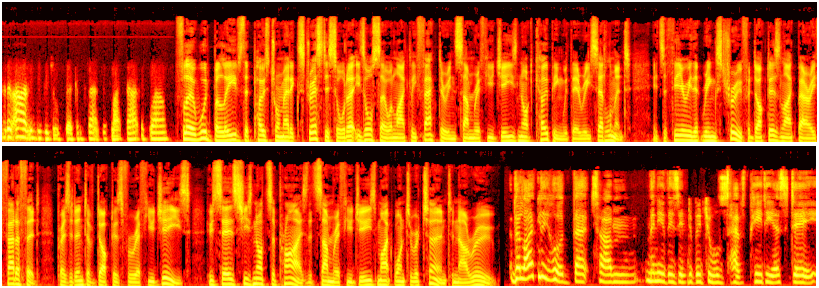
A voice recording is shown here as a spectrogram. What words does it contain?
There are individual circumstances like that as well. Fleur Wood believes that post traumatic stress disorder is also a likely factor in some refugees not coping with their resettlement. It's a theory that rings true for doctors like Barri Phatarfod, president of Doctors for Refugees, who says she's not surprised that some refugees might want to return to Nauru. The likelihood that um, many of these individuals have PTSD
